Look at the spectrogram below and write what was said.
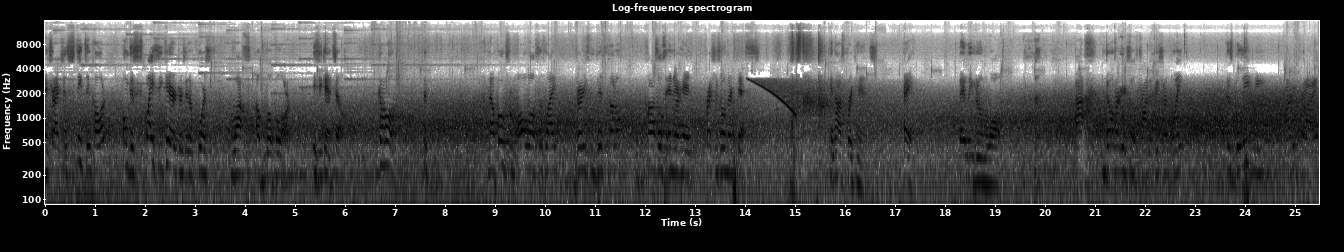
Georgia, an attraction steeped in color, home to spicy characters, and of course, lots of local art, if you can't tell. Come on. now, folks from all walks of life journey through this tunnel with Picasso's in their heads, pressures on their desks, and hot spray cans. Hey, they leave it on the wall. ah, don't hurt yourself trying to picture a blank, because believe me, I already tried,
